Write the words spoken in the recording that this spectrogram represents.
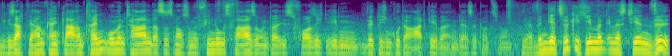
wie gesagt, wir haben keinen klaren Trend momentan. Das ist noch so eine Findungsphase und da ist Vorsicht eben wirklich ein guter Ratgeber in der Situation. Ja, wenn jetzt wirklich jemand investieren will,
